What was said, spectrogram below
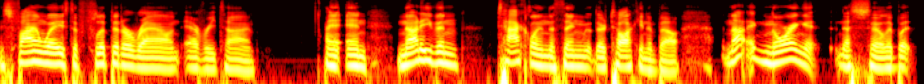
is find ways to flip it around every time. and, and not even tackling the thing that they're talking about. Not ignoring it necessarily, but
